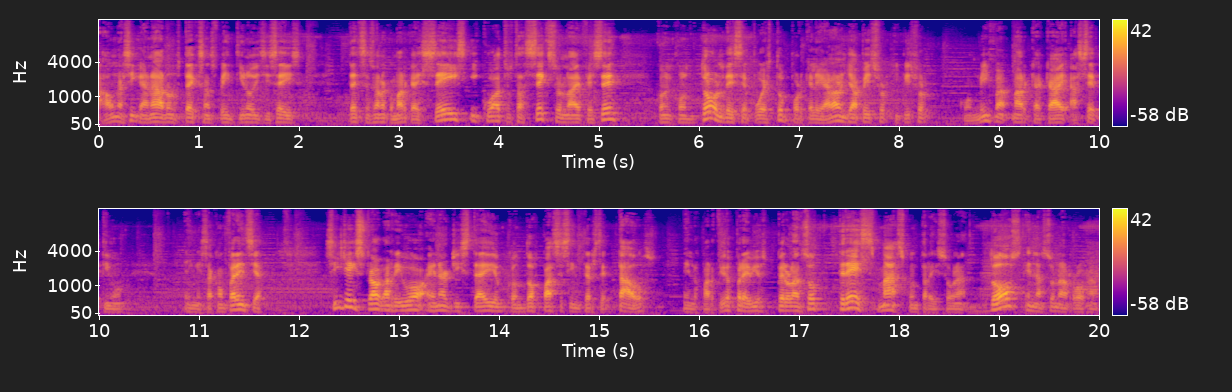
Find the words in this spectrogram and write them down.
Aún así ganaron los Texans 21-16. Texas es una comarca de 6 y 4, está sexto en la AFC con el control de ese puesto porque le ganaron ya a Pittsburgh y Pittsburgh con misma marca cae a séptimo en esa conferencia. CJ Stroud arribó a Energy Stadium con dos pases interceptados en los partidos previos, pero lanzó tres más contra Arizona, dos en la zona roja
